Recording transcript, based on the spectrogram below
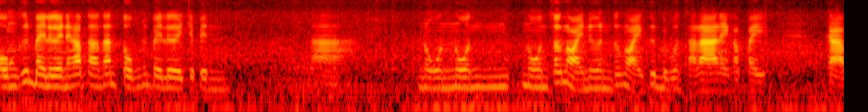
ตรงขึ้นไปเลยนะครับ ทางด้านตรงขึ้นไปเลยจะเป็นโนนโนนโนนสักหน่อยเนินสักหน่อยขึ้นไปบนศาลาเลยครับไปกราบ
